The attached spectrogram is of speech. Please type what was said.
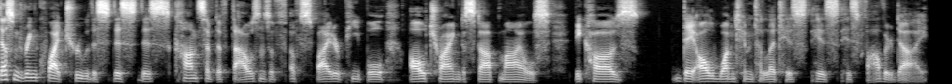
doesn't ring quite true. This this this concept of thousands of, of spider people all trying to stop Miles because they all want him to let his his his father die.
